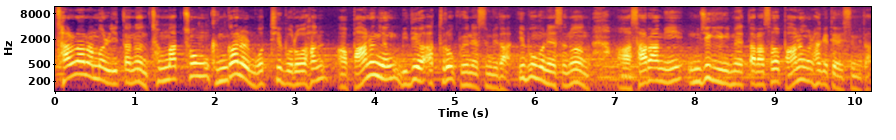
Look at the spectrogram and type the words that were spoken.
찬란함을 잇다는 천마총 금관을 모티브로 한 어, 반응형 미디어 아트로 구현했습니다. 이 부분에서는 어, 사람이 움직임에 따라서 반응을 하게 되어 있습니다.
